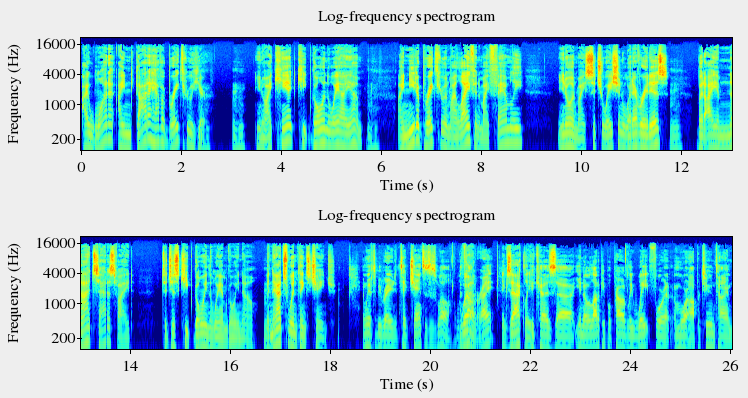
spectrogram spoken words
i want to i gotta have a breakthrough here Mhm. you know i can't keep going the way i am Mm-hmm. i need a breakthrough in my life and in my family you know in my situation whatever it is. Mm-hmm. but i am not satisfied to just keep going the way i'm going now Mm-hmm. and that's when things change And we have to be ready to take chances as well. With Well, that, right? exactly because uh, you know a lot of people probably wait for a more opportune time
